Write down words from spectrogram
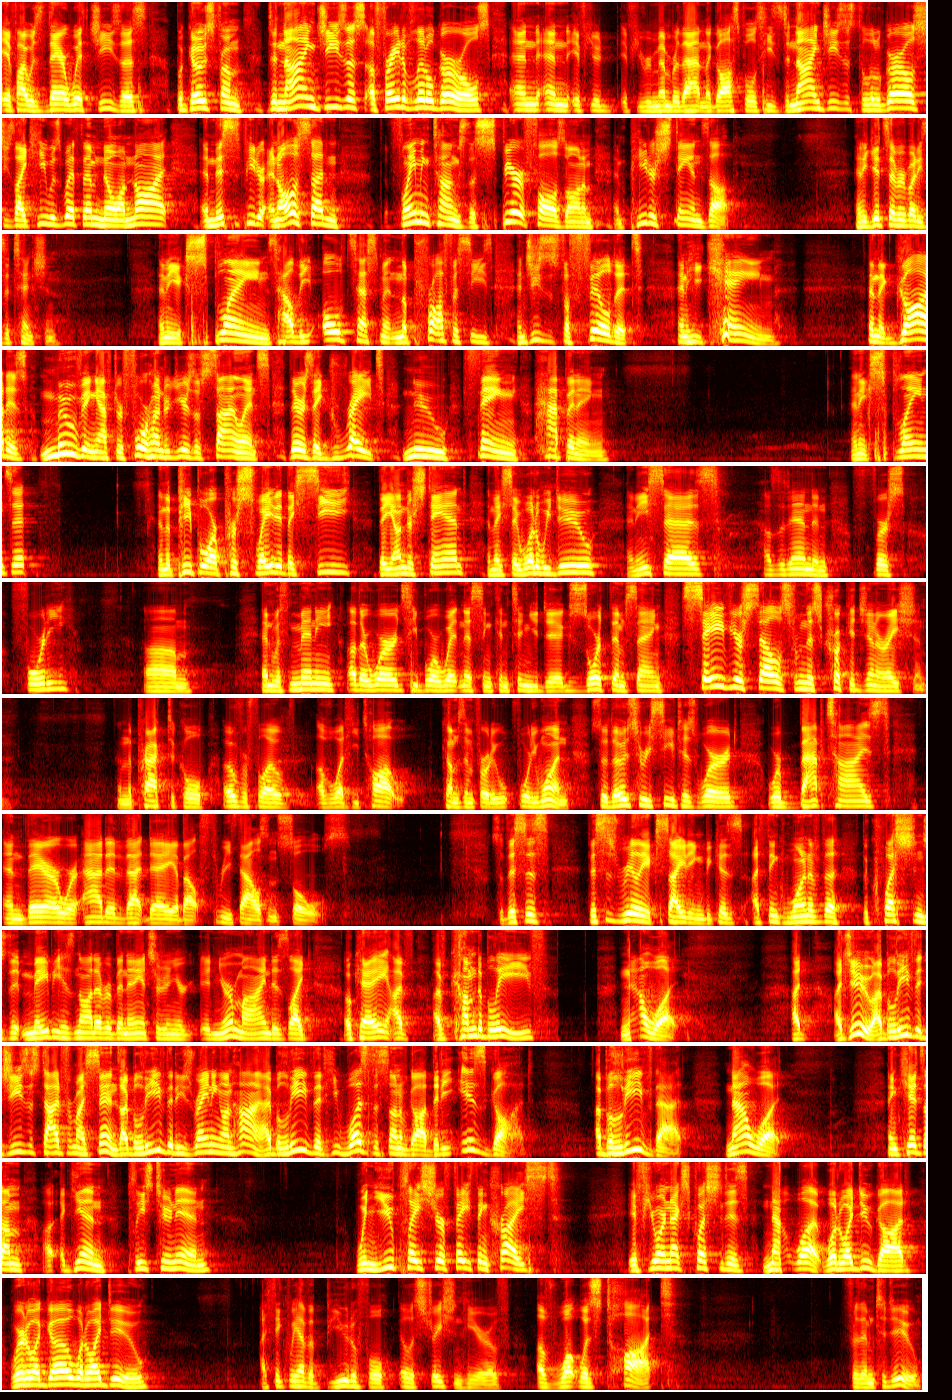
if I was there with Jesus, but goes from denying Jesus, afraid of little girls, and, and if, you if you remember that in the Gospels, he's denying Jesus to little girls. She's like, he was with them. No, I'm not. And this is Peter. And all of a sudden, the flaming tongues, the Spirit falls on him, and Peter stands up and he gets everybody's attention. And he explains how the Old Testament and the prophecies and Jesus fulfilled it and he came. And that God is moving after 400 years of silence. There's a great new thing happening. And he explains it. And the people are persuaded. They see, they understand, and they say, What do we do? And he says, How's it end in verse 40? Um, and with many other words, he bore witness and continued to exhort them, saying, Save yourselves from this crooked generation. And the practical overflow of what he taught comes in 41. So those who received his word were baptized, and there were added that day about 3,000 souls. So this is this is really exciting because I think one of the, the questions that maybe has not ever been answered in your, in your mind is like, okay, I've, I've come to believe, now what? I, I do. I believe that Jesus died for my sins. I believe that he's reigning on high. I believe that he was the Son of God, that he is God. I believe that. Now what? And kids, I'm, uh, again, please tune in. When you place your faith in Christ, if your next question is, now what? What do I do, God? Where do I go? What do I do? I think we have a beautiful illustration here of, of what was taught for them to do.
